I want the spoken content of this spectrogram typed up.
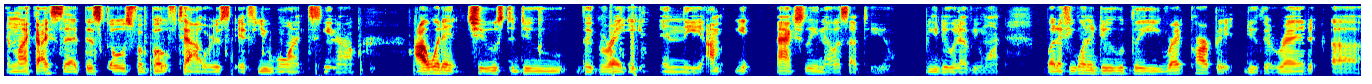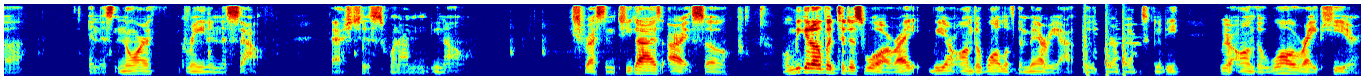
And like I said, this goes for both towers if you want, you know. I wouldn't choose to do the gray in the... I'm Actually, no, it's up to you you do whatever you want. But if you want to do the red carpet, do the red uh, in the north, green in the south. That's just what I'm, you know, expressing to you guys. All right, so when we get over to this wall, right, we are on the wall of the Marriott. Where it's going to be. we're on the wall right here.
